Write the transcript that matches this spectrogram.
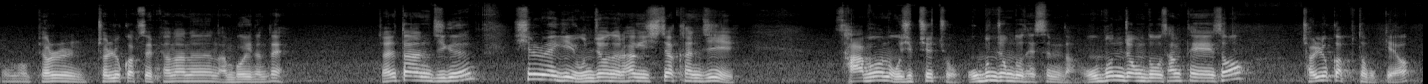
뭐 별 전류값의 변화는 안 보이는데 자 일단 지금 실외기 운전을 하기 시작한 지 4분 57초 5분 정도 됐습니다 5분 정도 상태에서 전류값부터 볼게요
